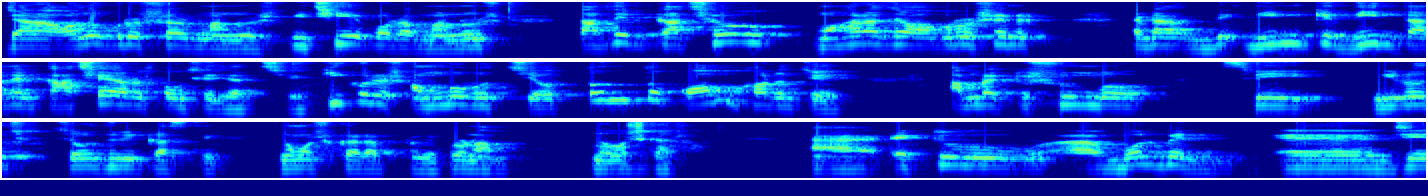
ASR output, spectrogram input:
যারা অনগ্রসর মানুষ পিছিয়ে পড়া মানুষ তাদের কাছেও মহারাজা অগ্রসেন একটা দিনকে দিন তাদের কাছে আরও পৌঁছে যাচ্ছে। কি করে সম্ভব হচ্ছে? অত্যন্ত কম খরচে। আমরা একটু শুনব শ্রী নীরজ চৌধুরীর কাছ থেকে। নমস্কার আপনাকে প্রণাম। নমস্কার। একটু বলবেন আহ, যে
